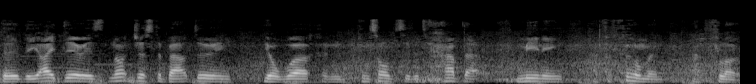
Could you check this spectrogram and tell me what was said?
The, the idea is not just about doing your work and consultancy, but to have that meaning and fulfillment and flow.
